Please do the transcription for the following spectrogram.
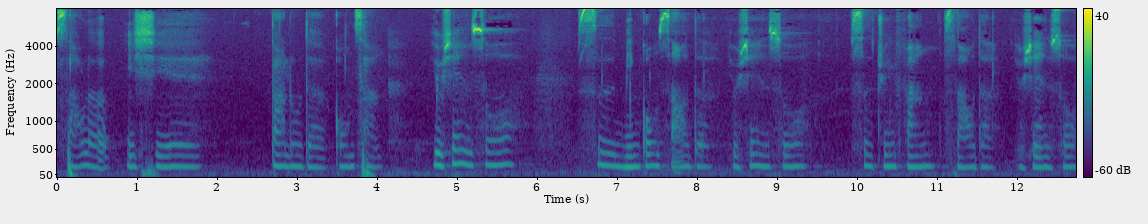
烧了一些大陆的工厂，有些人说是民工烧的，有些人说是军方烧的，有些人说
